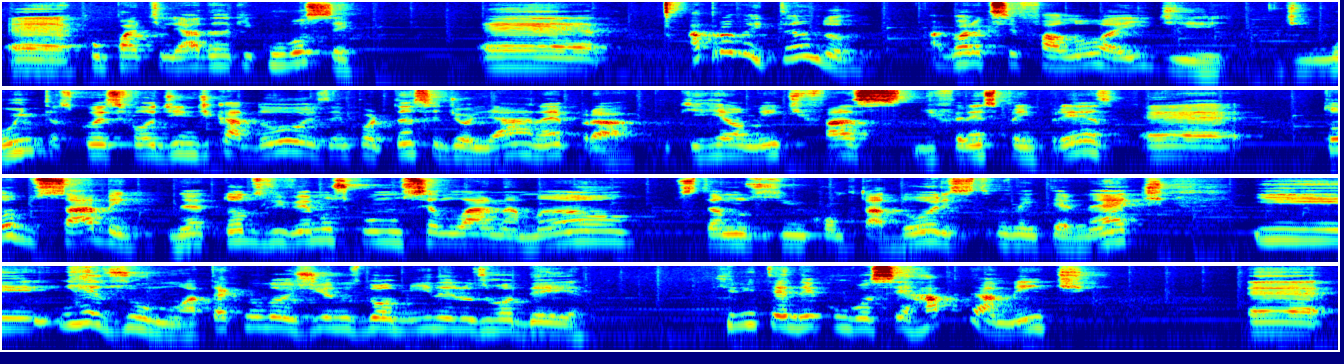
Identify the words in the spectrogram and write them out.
é, compartilhadas aqui com você. É, aproveitando, agora que você falou aí de, de muitas coisas, falou de indicadores, da importância de olhar né, para o que realmente faz diferença para a empresa, é, todos sabem, né? Todos vivemos com um celular na mão, estamos em computadores, estamos na internet. E, em resumo, a tecnologia nos domina e nos rodeia. Queria entender com você rapidamente é,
